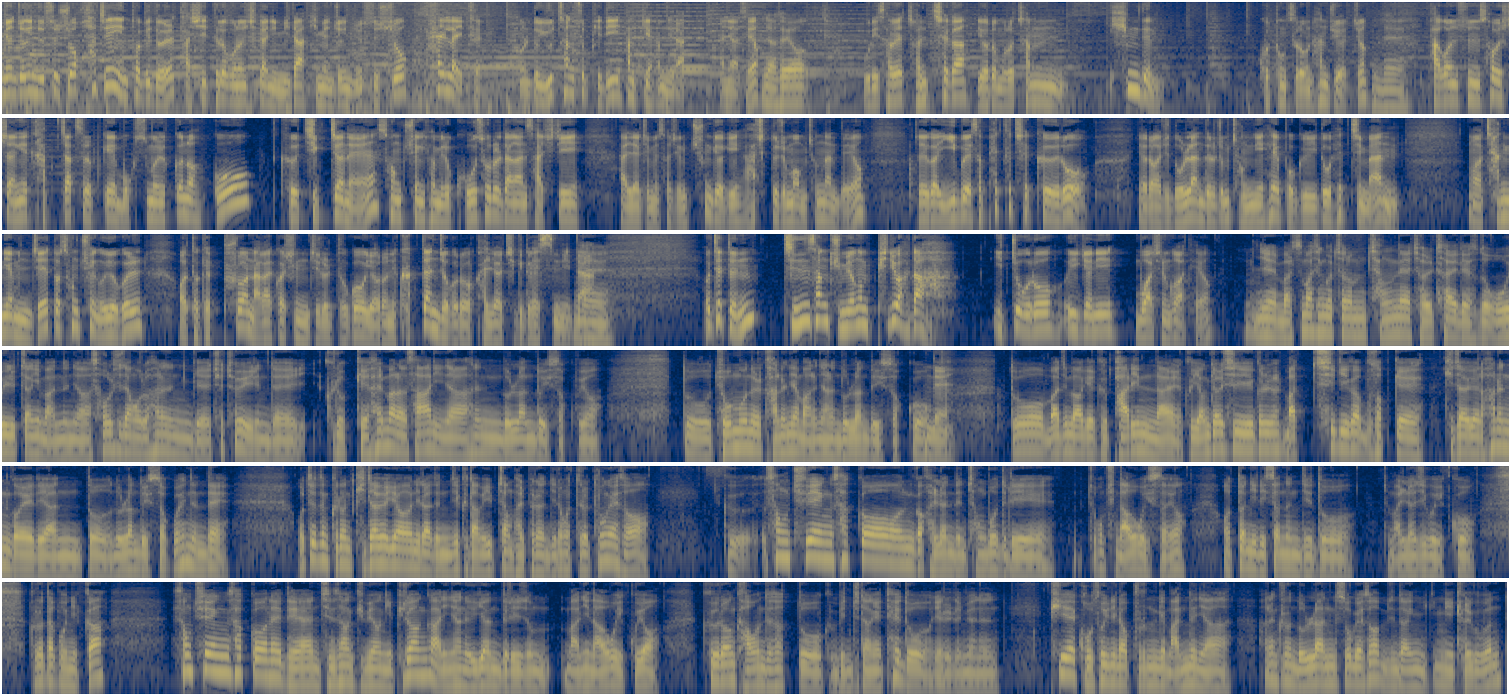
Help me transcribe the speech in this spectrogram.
김현정의 뉴스쇼 화제의 인터뷰들 다시 들어보는 시간입니다. 김현정의 뉴스쇼 하이라이트. 오늘도 유창수 PD 함께합니다. 안녕하세요. 안녕하세요. 우리 사회 전체가 여러모로 참 힘든 고통스러운 한 주였죠. 네. 박원순 서울시장이 갑작스럽게 목숨을 끊었고 그 직전에 성추행 혐의로 고소를 당한 사실이 알려지면서 지금 충격이 아직도 좀 엄청난데요. 저희가 2부에서 팩트 체크로 여러 가지 논란들을 좀 정리해 보기도 했지만 어, 장례 문제 또 성추행 의혹을 어떻게 풀어 나갈 것인지를 두고 여론이 극단적으로 갈려지기도 했습니다. 네. 어쨌든 진상 규명은 필요하다. 이쪽으로 의견이 모아지는 것 같아요. 예, 말씀하신 것처럼 장례 절차에 대해서도 5일장이 맞느냐, 서울시장으로 하는 게 최초의 일인데 그렇게 할 만한 사안이냐 하는 논란도 있었고요. 또 조문을 가느냐 마느냐 하는 논란도 있었고 네. 또 마지막에 그 발인 날 그 연결식을 마치기가 무섭게 기자회견을 하는 거에 대한 또 논란도 있었고 했는데 어쨌든 그런 기자회견이라든지 그다음에 입장 발표라든지 이런 것들을 통해서 그 성추행 사건과 관련된 정보들이 조금씩 나오고 있어요. 어떤 일이 있었는지도 좀 알려지고 있고 그러다 보니까 성추행 사건에 대한 진상 규명이 필요한 거 아니냐는 의견들이 좀 많이 나오고 있고요. 그런 가운데서 또 그 민주당의 태도 예를 들면은 피해 고소인이라고 부르는 게 맞느냐 하는 그런 논란 속에서 민주당이 결국은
